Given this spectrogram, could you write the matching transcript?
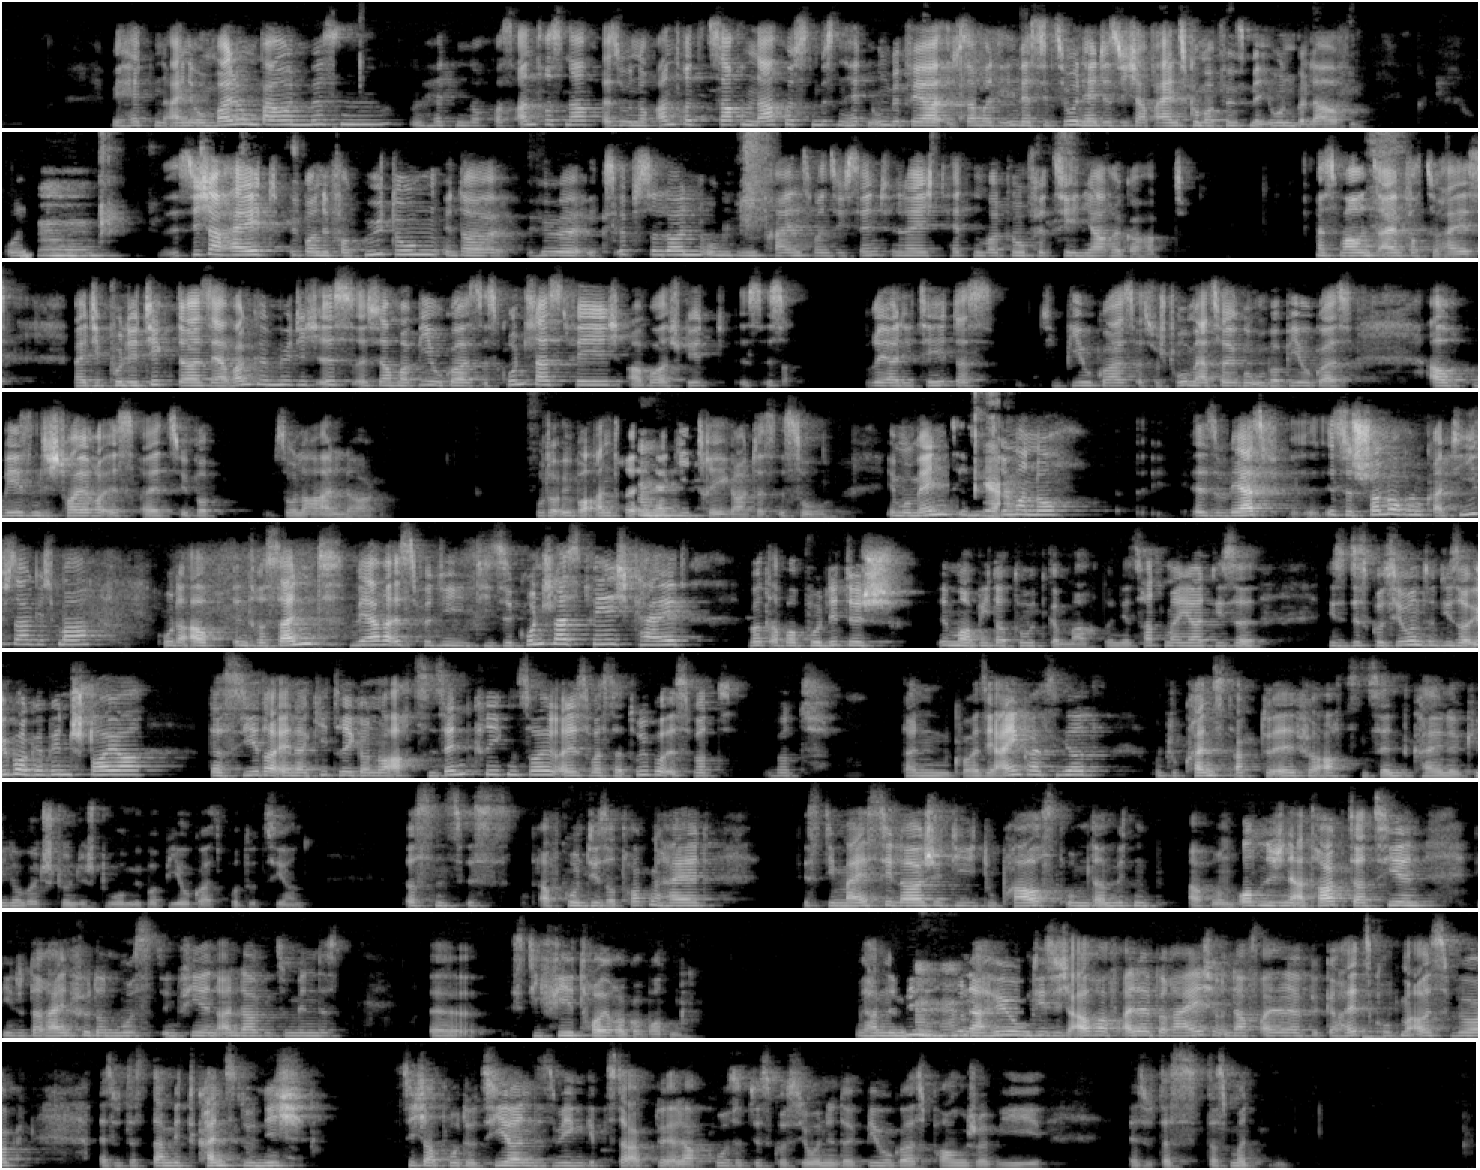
Wir hätten eine Umwallung bauen müssen, wir hätten noch was anderes nach, also noch andere Sachen nachrüsten müssen, hätten ungefähr, ich sag mal, die Investition hätte sich auf 1,5 Millionen belaufen. Und mhm. Sicherheit über eine Vergütung in der Höhe XY um die 23 Cent vielleicht hätten wir nur für 10 Jahre gehabt. Das war uns einfach zu heiß weil die Politik da sehr wankelmütig ist. Ich sage mal, Biogas ist grundlastfähig, aber es steht, es ist Realität, dass die Biogas, also Stromerzeugung über Biogas auch wesentlich teurer ist als über Solaranlagen oder über andere mhm. Energieträger. Das ist so. Im Moment ist es immer noch, also ist es schon noch lukrativ, sage ich mal, oder auch interessant wäre es für die, diese Grundlastfähigkeit, wird aber politisch immer wieder tot gemacht. Und jetzt hat man ja diese diese Diskussion zu dieser Übergewinnsteuer, dass jeder Energieträger nur 18 Cent kriegen soll. Alles, was da drüber ist, wird, wird dann quasi einkassiert. Und du kannst aktuell für 18 Cent keine Kilowattstunde Strom über Biogas produzieren. Erstens ist aufgrund dieser Trockenheit ist die Maissilage, die du brauchst, um damit auch einen ordentlichen Ertrag zu erzielen, die du da reinfüttern musst, in vielen Anlagen zumindest, äh, ist die viel teurer geworden. Wir haben eine mhm. Mindestlohnerhöhung, die sich auch auf alle Bereiche und auf alle Gehaltsgruppen auswirkt. Also das, damit kannst du nicht sicher produzieren. Deswegen gibt es da aktuell auch große Diskussionen in der Biogasbranche, wie, also dass, dass man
